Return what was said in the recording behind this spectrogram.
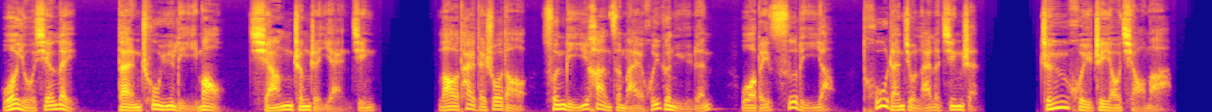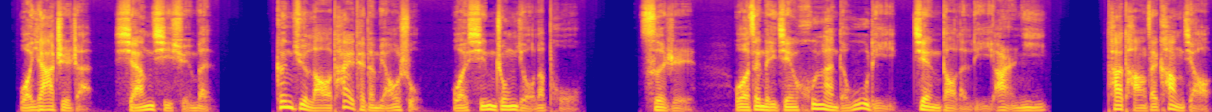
我有些累，但出于礼貌，强睁着眼睛。老太太说道：“村里一汉子买回个女人。”我被呲了一样，突然就来了精神。真会这妖巧吗？我压制着，详细询问。根据老太太的描述，我心中有了谱。次日，我在那间昏暗的屋里见到了李二妮，她躺在炕角，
